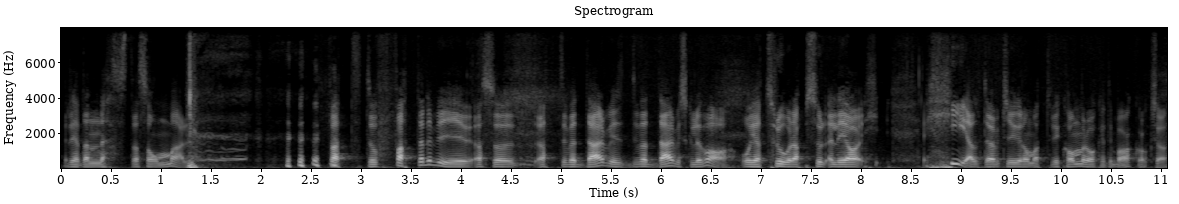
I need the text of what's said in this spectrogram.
redan nästa sommar. För att då fattade vi ju alltså, att det var, där vi, det var där vi skulle vara. Och jag tror absolut, eller jag är helt övertygad om att vi kommer åka tillbaka också.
